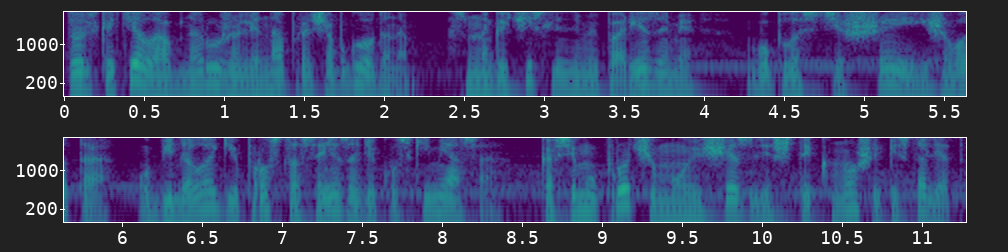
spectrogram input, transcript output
только тело обнаружили напрочь обглоданным, с многочисленными порезами в области шеи и живота. У бедолаги просто срезали куски мяса. Ко всему прочему исчезли штык-нож и пистолет.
